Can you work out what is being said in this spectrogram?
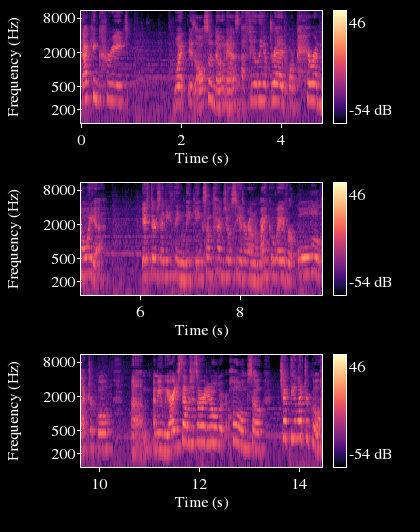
that can create what is also known as a feeling of dread or paranoia. If there's anything leaking, sometimes you'll see it around a microwave or old electrical. Um, I mean, we already established it's already an old home, so check the electrical.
